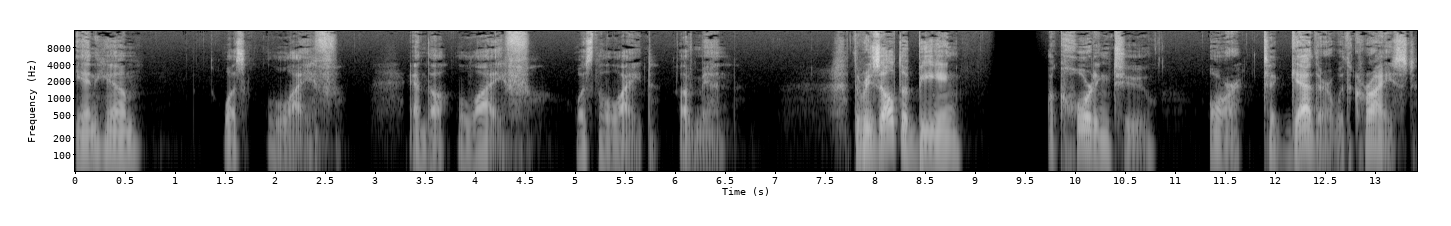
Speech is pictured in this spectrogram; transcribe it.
In him was life, and the life was the light of men. The result of being according to or together with Christ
